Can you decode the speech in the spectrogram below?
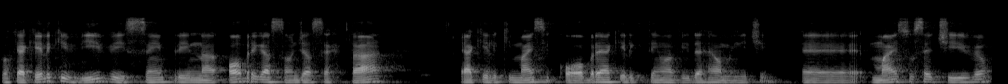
Porque aquele que vive sempre na obrigação de acertar é aquele que mais se cobra, é aquele que tem uma vida realmente é, mais suscetível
